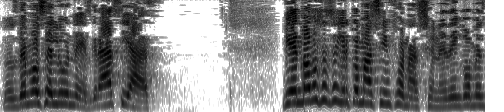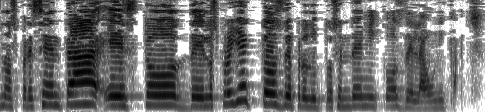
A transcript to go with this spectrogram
Nos vemos el lunes. Gracias. Bien, vamos a seguir con más información. Eden Gómez nos presenta esto de los proyectos de productos endémicos de la UNICACH.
